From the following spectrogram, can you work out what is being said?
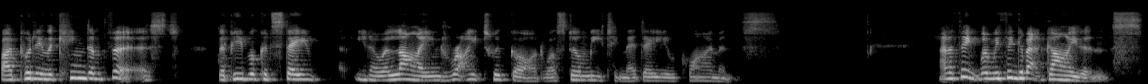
By putting the kingdom first, the people could stay, you know, aligned right with God while still meeting their daily requirements. And I think when we think about guidance,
